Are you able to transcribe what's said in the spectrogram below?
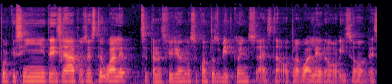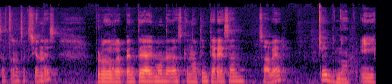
porque si te dice, ah, pues este wallet se transfirió no sé cuántos bitcoins a esta otra wallet o hizo esas transacciones, pero de repente hay monedas que no te interesan saber Sí, pues no. y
